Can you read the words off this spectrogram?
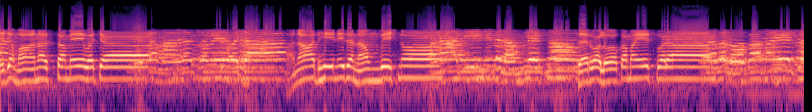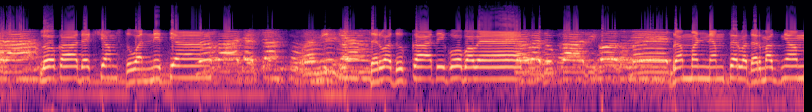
యజమానస్తమేవ చ. అనాధినిధనం విష్ణు. सर्वलोकमहेश्वर। लोकाध्यक्षं स्तुवन्नित्यम् सर्वदुःखादिगो भवेत्। ब्रह्मण्यं सर्वधर्मज्ञम्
